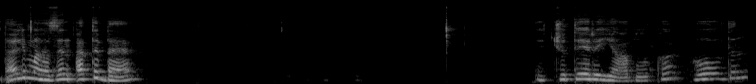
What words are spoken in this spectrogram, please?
Далі магазин АТБ. 4 яблука Голден.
